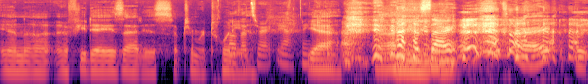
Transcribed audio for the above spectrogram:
in, uh, in a few days. That is September Oh, twentieth. that's right. Yeah. Thank Yeah, You. Sorry. that's all right.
